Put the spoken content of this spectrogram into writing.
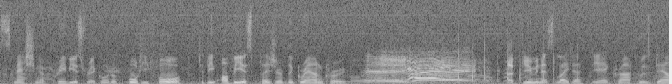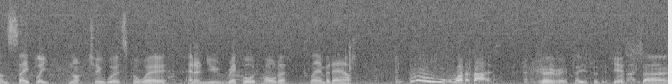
smashing a previous record of 44 to the obvious pleasure of the ground crew. A few minutes later, the aircraft was down safely, not too worse for wear, and a new record holder clambered out. what a buzz. Very, very pleased with it, yes. Uh,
